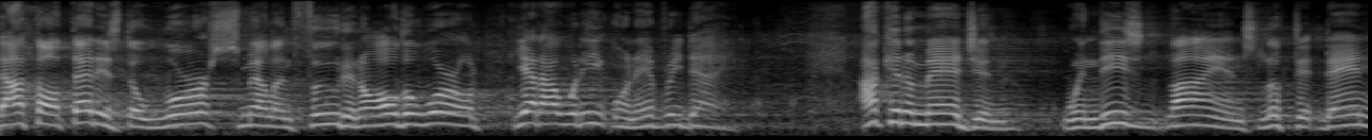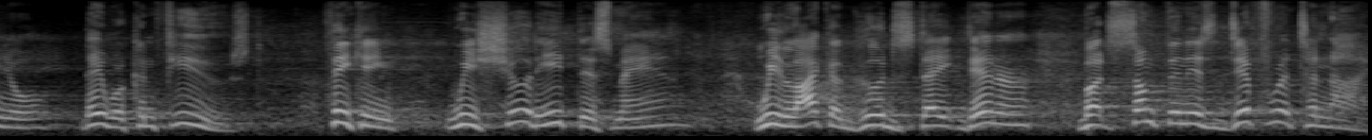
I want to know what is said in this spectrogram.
I thought that is the worst smelling food in all the world, yet I would eat one every day. I can imagine when these lions looked at Daniel, they were confused, thinking, We should eat this man. We like a good steak dinner, but something is different tonight.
